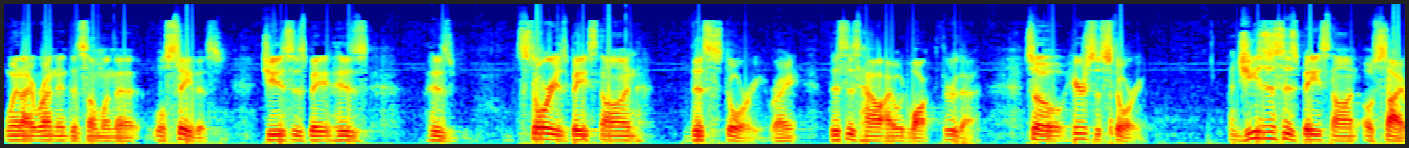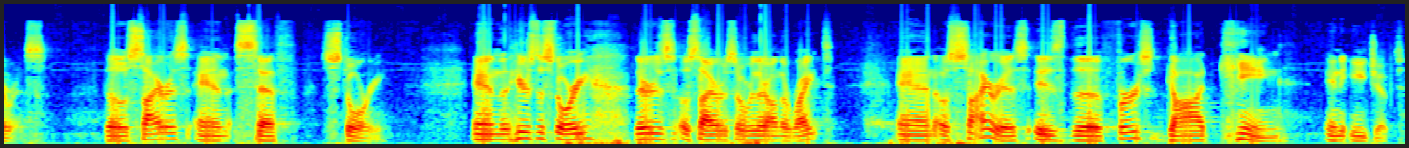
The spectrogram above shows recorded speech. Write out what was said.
when I run into someone that will say this. Jesus is ba- his his story is based on this story, right? This is how I would walk through that. So here's the story. Jesus is based on Osiris, the Osiris and Seth story. And the, here's the story. There's Osiris over there on the right. And Osiris is the first god king in Egypt.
